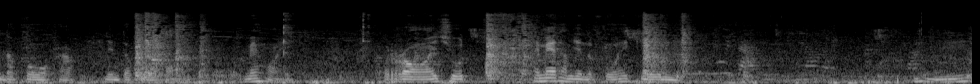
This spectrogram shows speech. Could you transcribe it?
นตาโฟครับ เย็นตาโฟของแม่หอย ร้อยชุด ให้แม่ทำเย็นตาโฟให้กินอืม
